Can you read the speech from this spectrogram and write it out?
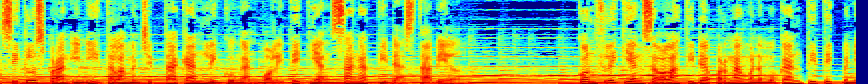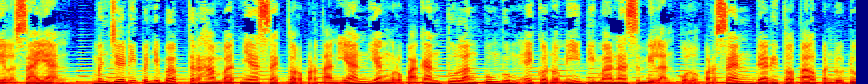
siklus perang ini telah menciptakan lingkungan politik yang sangat tidak stabil. Konflik yang seolah tidak pernah menemukan titik penyelesaian, menjadi penyebab terhambatnya sektor pertanian yang merupakan tulang punggung ekonomi di mana 90% dari total penduduk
